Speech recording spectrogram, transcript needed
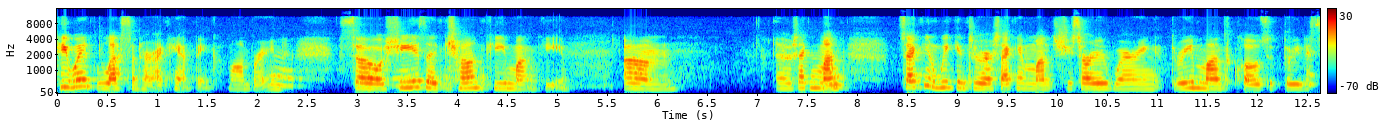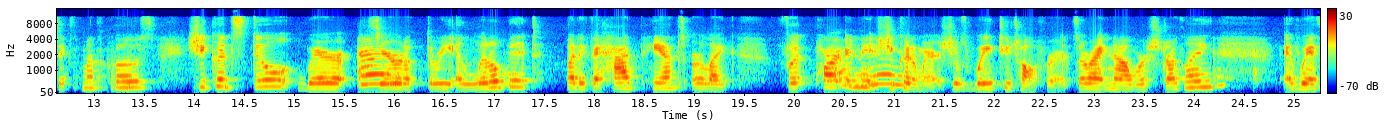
he weighed less than her. I can't think, mom brain. So she's a chunky monkey. Um, in her second month, second week into her second month, she started wearing three month clothes to three to six month clothes. She could still wear zero to three a little bit, but if it had pants or like foot part in it, she couldn't wear it. She was way too tall for it. So right now we're struggling with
